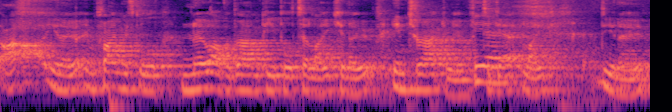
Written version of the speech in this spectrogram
I, you know, in primary school, no other brown people to like, you know, interact with Yeah. to get like, you know,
